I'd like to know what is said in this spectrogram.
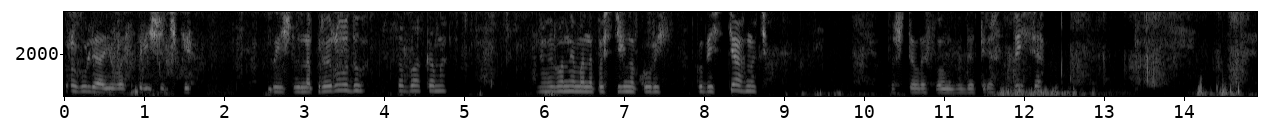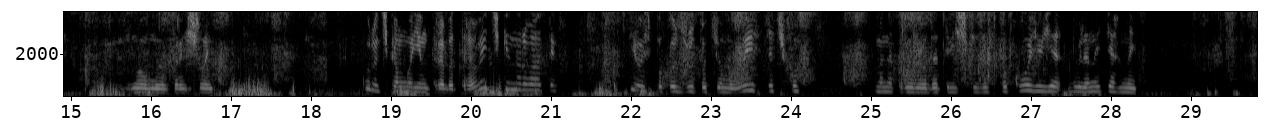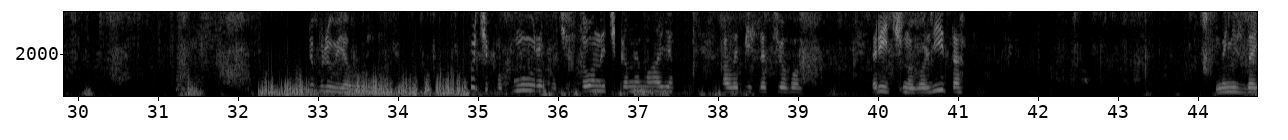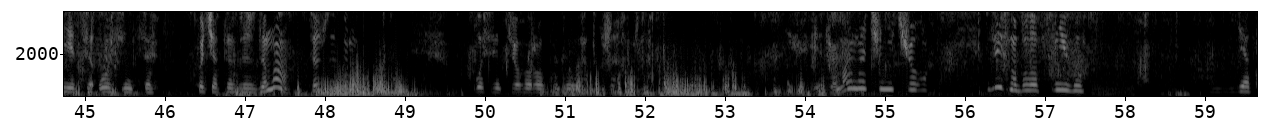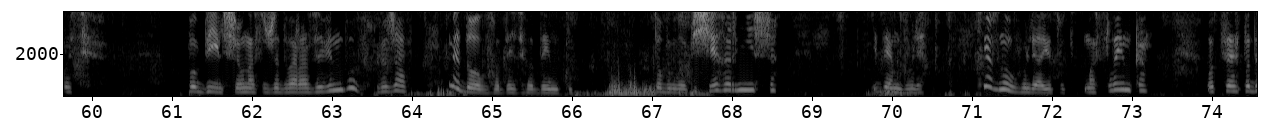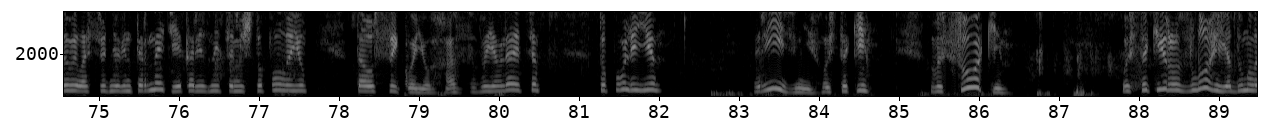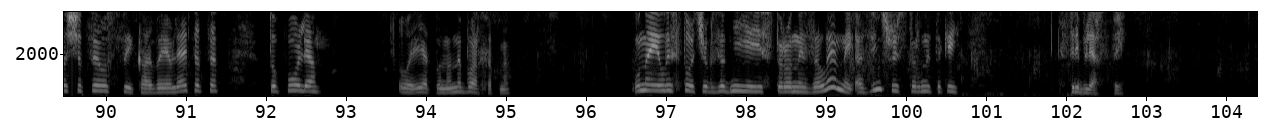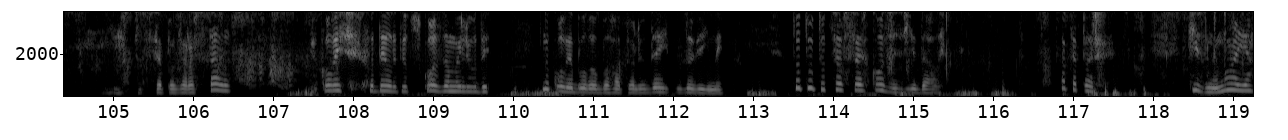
Прогуляю вас трішечки. Вийшли на природу з собаками. Але вони мене постійно кудись, кудись тягнуть. Тож телефон буде трястися. Знову ми прийшли. Курочкам моїм треба травички нарвати. І ось походжу по цьому листячку. Мене природа трішки заспокоює. Буля, не тягни. Люблю я осінь. Хоч і похмуро, хоч і сонечка немає, але після цього річного літа, мені здається, осінь це, хоча це вже ж зима, це ж зима. Осінь цього року була дуже гарна. І зима, наче нічого. Звісно, було б снігу якось побільше. У нас вже два рази він був, лежав недовго, десь годинку. То було б ще гарніше. Ідемо гуля. Я знов гуляю тут маслинка. Оце подивилась сьогодні в інтернеті, яка різниця між тополею та осикою. А виявляється, тополі є різні, ось такі високі, ось такі розлоги. Я думала, що це осика. Виявляється, це тополя. Ой, як вона, не бархатна. У неї листочок з однієї сторони зелений, а з іншої сторони такий стріблястий. Тут все позаростало. Колись ходили тут з козами люди. Ну, коли було багато людей до війни, то тут оце все кози з'їдали. А тепер кіз немає,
